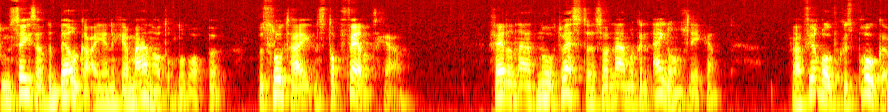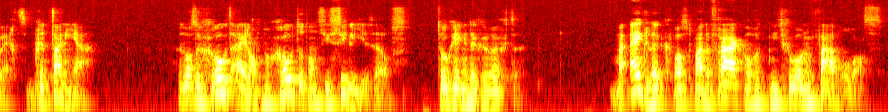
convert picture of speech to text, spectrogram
Toen Caesar de Belgae en de Germanen had onderworpen, besloot hij een stap verder te gaan. Verder naar het noordwesten zou namelijk een eiland liggen, waar veel over gesproken werd, Britannia. Het was een groot eiland, nog groter dan Sicilië zelfs. Zo gingen de geruchten. Maar eigenlijk was het maar de vraag of het niet gewoon een fabel was.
